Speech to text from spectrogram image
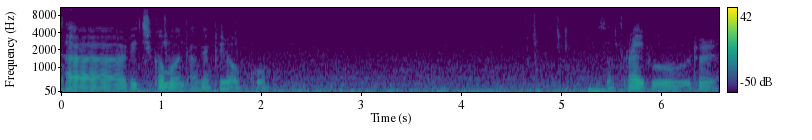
크리스탈이 지금은 당장 필요 없고, 그래서 드라이브를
